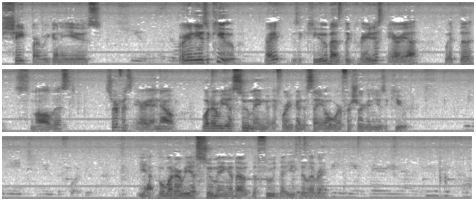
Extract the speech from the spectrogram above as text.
shape are we going to use? Cube. We're going to use a cube, right? Because a cube has the greatest area with the smallest surface area. Now, what are we assuming if we're going to say, oh, we're for sure going to use a cube? We need to use the formula. Yeah, but what are we assuming about the food that he's It's delivering? very, uh,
